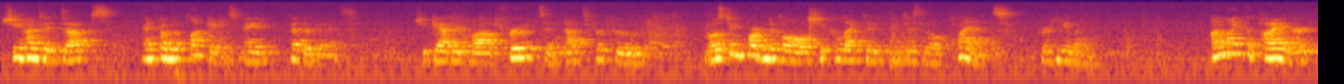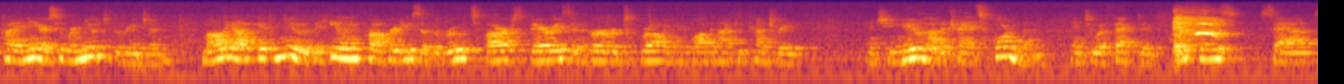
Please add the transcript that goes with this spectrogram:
She hunted ducks and from the pluckings made feather beds. She gathered wild fruits and nuts for food. Most important of all, she collected medicinal plants for healing. Unlike the pioneer, pioneers who were new to the region, Ockett knew the healing properties of the roots, barks, berries, and herbs growing in Wabanaki country and she knew how to transform them into effective potions, salves,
